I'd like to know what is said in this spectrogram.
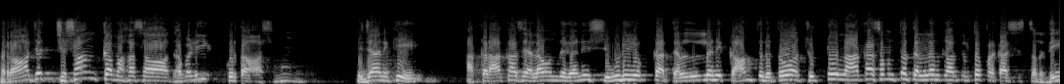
రాజశశాంక మహసా ధవళీకృతాసం నిజానికి అక్కడ ఆకాశం ఎలా ఉంది కానీ శివుడి యొక్క తెల్లని కాంతులతో ఆ చుట్టూ ఉన్న ఆకాశం అంతా తెల్లని కాంతులతో ప్రకాశిస్తున్నది.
